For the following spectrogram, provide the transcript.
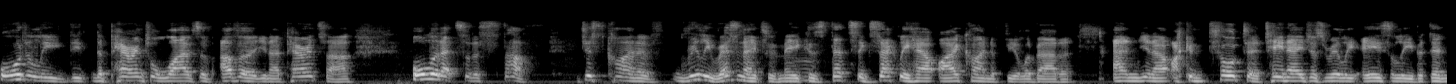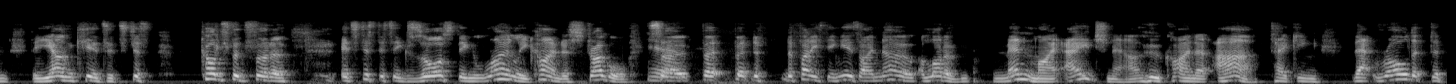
orderly the, the parental lives of other, you know, parents are. All of that sort of stuff just kind of really resonates with me because mm. that's exactly how I kind of feel about it. And, you know, I can talk to teenagers really easily, but then the young kids, it's just constant sort of it's just this exhausting lonely kind of struggle yeah. so but but the, the funny thing is i know a lot of men my age now who kind of are taking that role that the,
